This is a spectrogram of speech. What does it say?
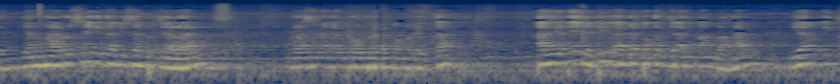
Ya, yang harusnya kita bisa berjalan melaksanakan program pemerintah, akhirnya jadi ada pekerjaan tambahan yang itu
